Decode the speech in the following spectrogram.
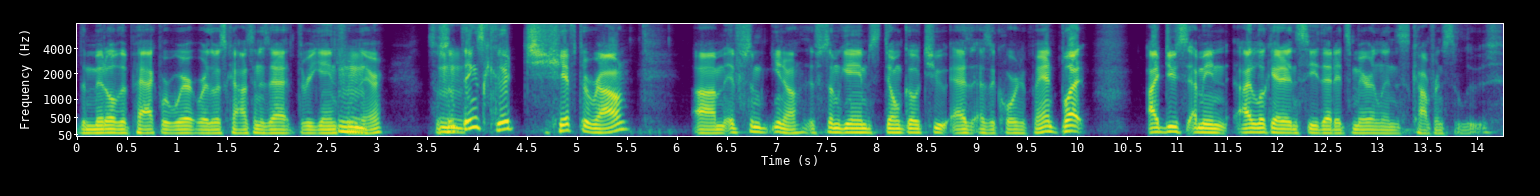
the middle of the pack, where where, where Wisconsin is at, three games from Mhm. there. So some Mhm. things could shift around um, if some you know if some games don't go to as as according to plan. But I do. I mean, I look at it and see that it's Maryland's conference to lose.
